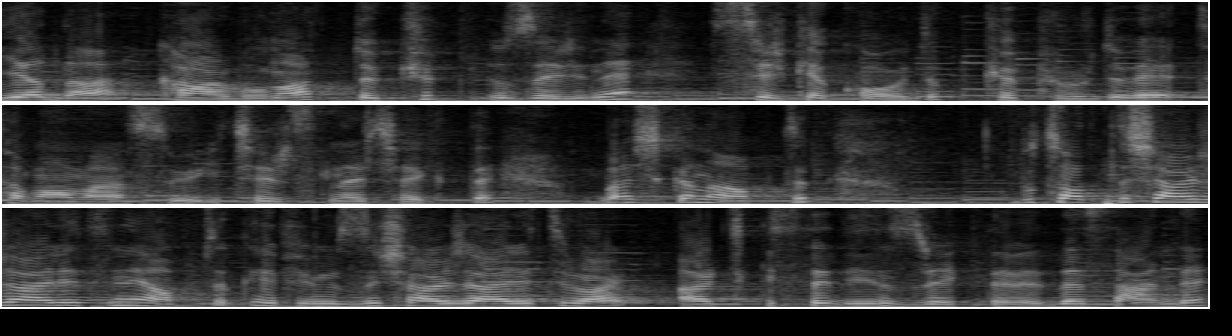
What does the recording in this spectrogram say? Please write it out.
ya da karbonat döküp üzerine sirke koyduk. Köpürdü ve tamamen suyu içerisine çekti. Başka ne yaptık? Bu tatlı şarj aletini yaptık. Hepimizin şarj aleti var. Artık istediğiniz renkte ve desende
